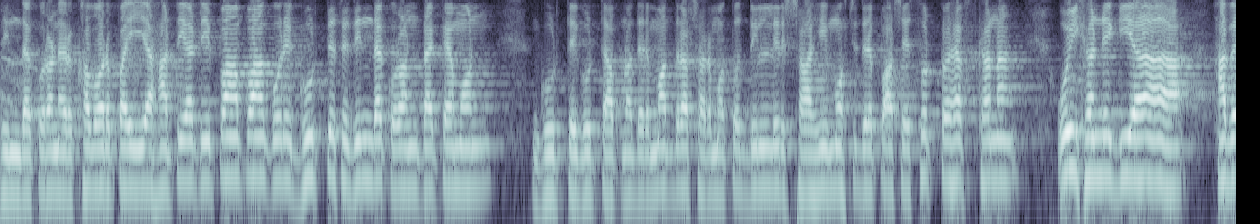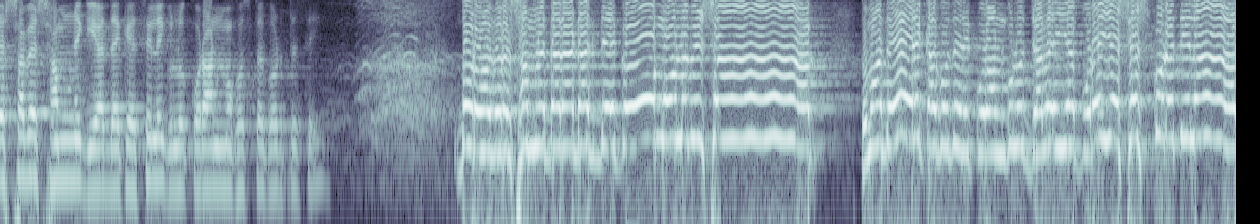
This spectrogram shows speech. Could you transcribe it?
জিন্দা কোরআনের খবর পাইয়া হাঁটি হাঁটি পা পা করে ঘুরতেছে, জিন্দা কোরআনটা কেমন? ঘুরতে ঘুরতে আপনাদের মাদ্রাসার মতো দিল্লির শাহী মসজিদের পাশে ছোট্ট হ্যাফসখানা ওইখানে গিয়া হাবের সাবের সামনে গিয়া দেখে ছেলেগুলো কোরআন মুখস্থ করতেছে। দরওয়াজার সামনে তারা ডাক দেখো মৌলবী সাহেব, তোমাদের কাগজের কোরআনগুলো জ্বালাইয়া পোড়াইয়া শেষ করে দিলাম।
